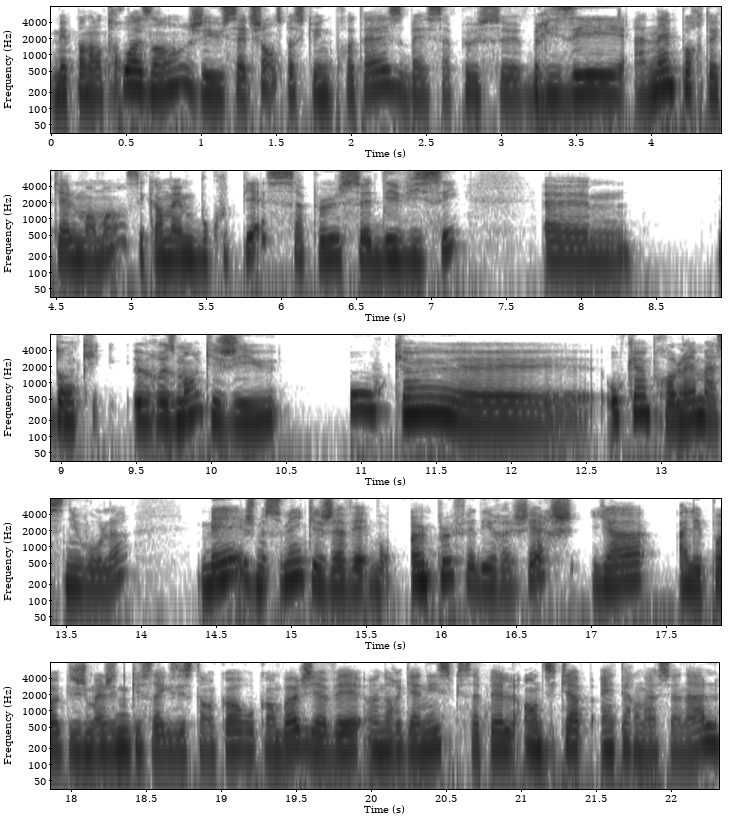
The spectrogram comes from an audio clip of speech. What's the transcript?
Mais pendant trois ans, j'ai eu cette chance parce qu'une prothèse, ben, ça peut se briser à n'importe quel moment. C'est quand même beaucoup de pièces. Ça peut se dévisser. Euh, donc, heureusement que j'ai eu aucun, euh, aucun problème à ce niveau-là. Mais je me souviens que j'avais, bon, un peu fait des recherches. Il y a, à l'époque, j'imagine que ça existe encore au Cambodge, il y avait un organisme qui s'appelle Handicap International,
